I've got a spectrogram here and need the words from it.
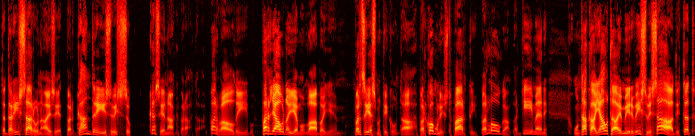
tad arī saruna aiziet par gandrīz visu, kas ienāk prātā. Par valdību, par ļaunajiem un labajiem, par dziesmu tik un tā, par komunistu partiju, par logām, par ģimeni. Un tā kā jautājumi ir vis visādi, tad,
